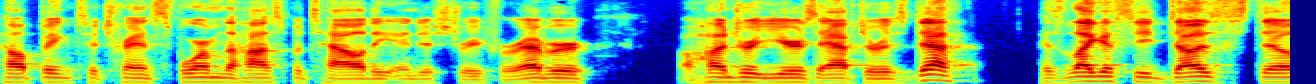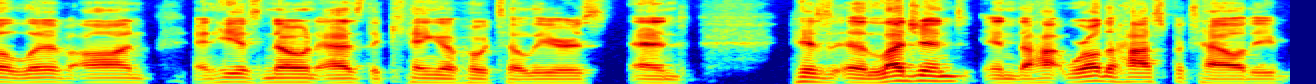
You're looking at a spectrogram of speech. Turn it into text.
helping to transform the hospitality industry forever. A hundred years after his death, his legacy does still live on, and he is known as the king of hoteliers. And his a legend in the world of hospitality,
